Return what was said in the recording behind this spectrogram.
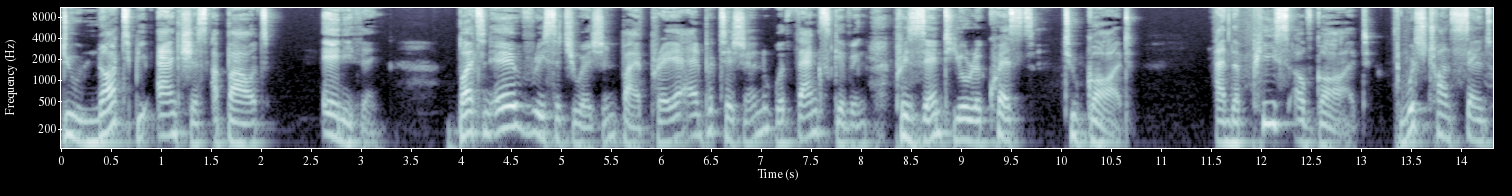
Do not be anxious about anything, but in every situation, by prayer and petition with thanksgiving, present your requests to God. And the peace of God, which transcends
